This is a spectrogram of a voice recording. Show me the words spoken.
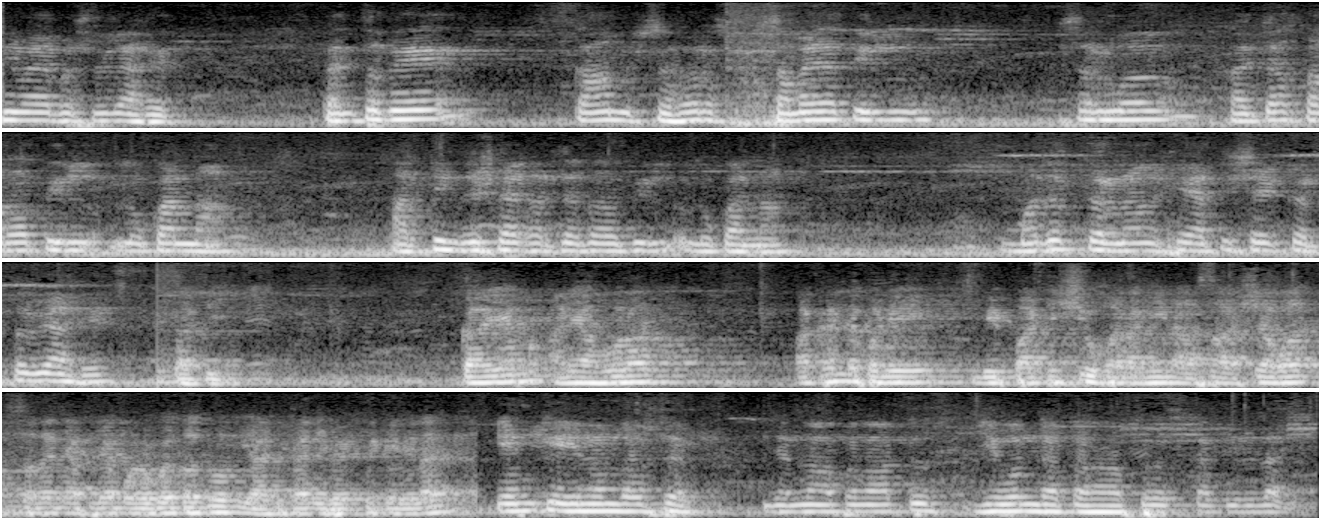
बसलेले आहेत. त्यांचं ते काम शहर समाजातील सर्व खालच्या स्तरातील लोकांना आर्थिकदृष्ट्या खालच्या स्तरातील लोकांना मदत करणं हे अतिशय कर्तव्य आहे. कायम आणि अहोरात अखंडपणे मी पाठीशी उभा राहीन असा आशावाद सदाने आपल्या मनोगतातून या ठिकाणी व्यक्त केलेला आहे. एम के इनामदार सर ज्यांना आपण आतच जीवनदाता हा पुरस्कार दिलेला आहे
